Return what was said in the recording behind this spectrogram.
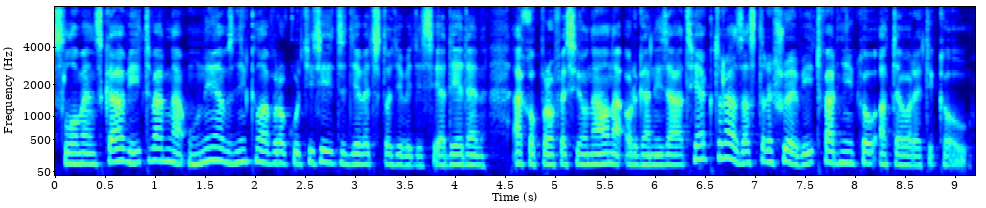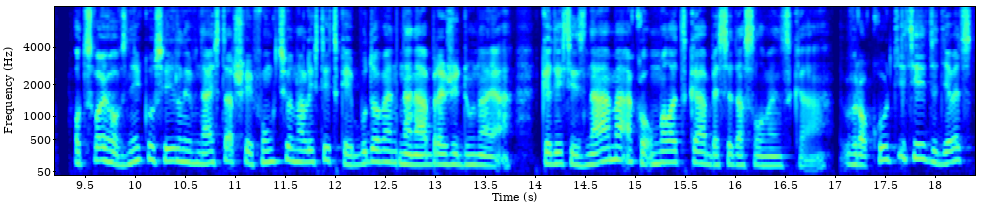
Slovenská výtvarná únia vznikla v roku 1991 ako profesionálna organizácia, ktorá zastrešuje výtvarníkov a teoretikov. Od svojho vzniku sídli v najstaršej funkcionalistickej budove na nábreží Dunaja, kedysi známa ako umelecká beseda slovenská. V roku 1924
